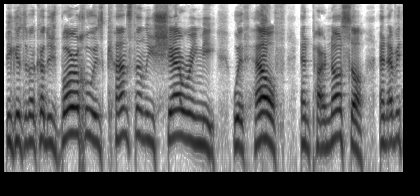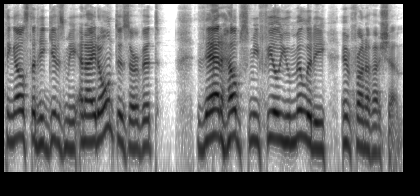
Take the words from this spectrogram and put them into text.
Because if HaKadosh Baruch Hu is constantly showering me with health and parnasa and everything else that He gives me, and I don't deserve it, that helps me feel humility in front of Hashem.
